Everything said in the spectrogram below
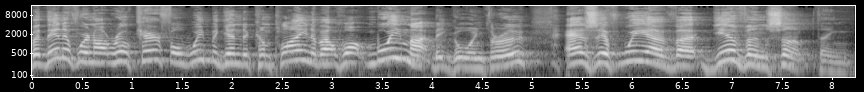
but then if we're not real careful, we begin to complain about what we might be going through as if we have uh, given something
